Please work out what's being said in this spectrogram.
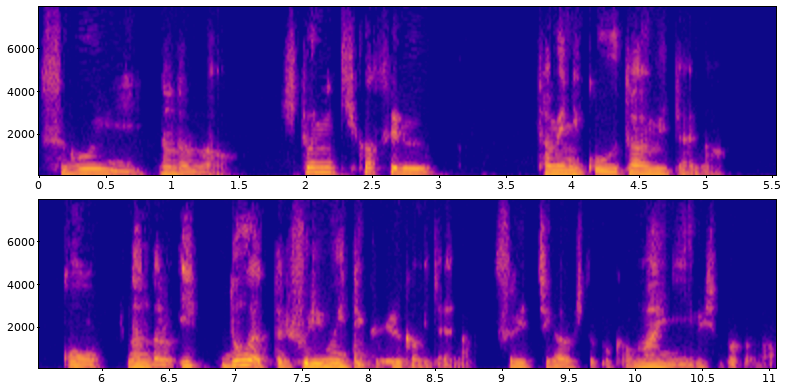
すごい、なんだろうな、人に聞かせるためにこう歌うみたいな、こう、なんだろう、いどうやったら振り向いてくれるかみたいな、すれ違う人とか、前にいる人とかが、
